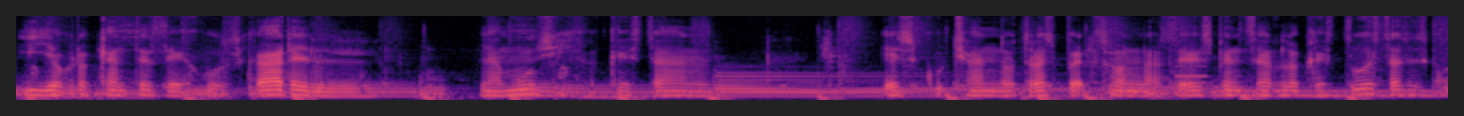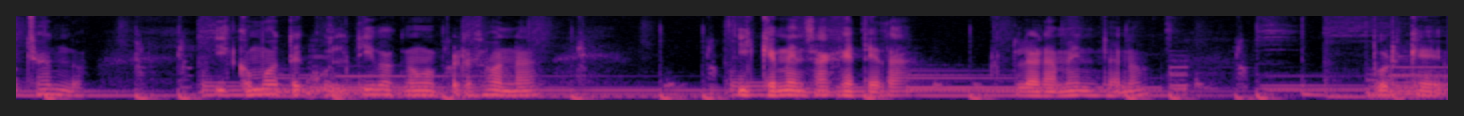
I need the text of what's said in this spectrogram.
Y yo creo que antes de juzgar el, la música que están escuchando otras personas, debes pensar lo que tú estás escuchando y cómo te cultiva como persona y qué mensaje te da, claramente, ¿no? Porque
